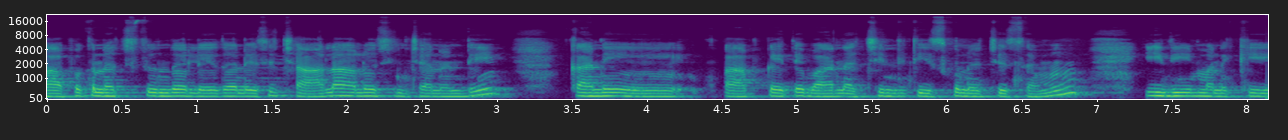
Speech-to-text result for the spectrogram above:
పాపకు నచ్చుతుందో లేదో అనేసి చాలా ఆలోచించానండి. కానీ పాపకైతే బాగా నచ్చింది తీసుకుని వచ్చేసాము. ఇది మనకి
